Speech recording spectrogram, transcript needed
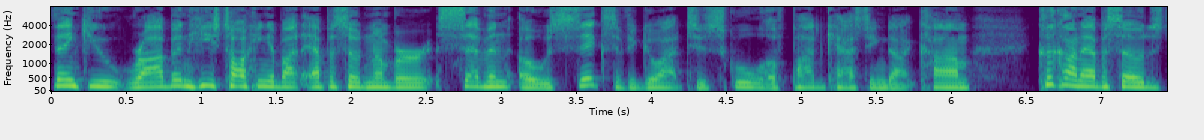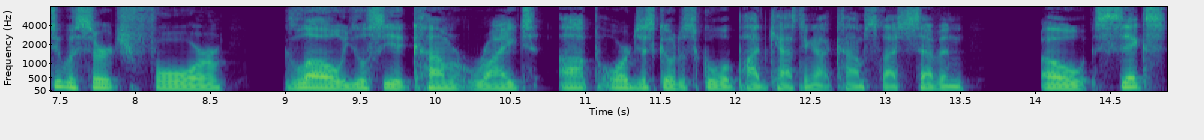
Thank you, Robin. He's talking about episode number 706. If you go out to schoolofpodcasting.com, click on episodes, do a search for Glow, you'll see it come right up, or just go to schoolofpodcasting.com slash 706.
